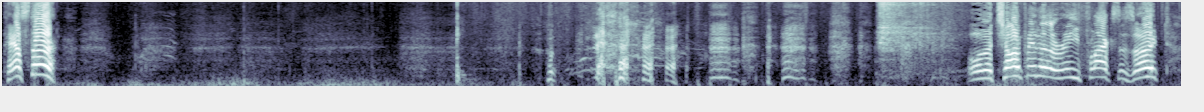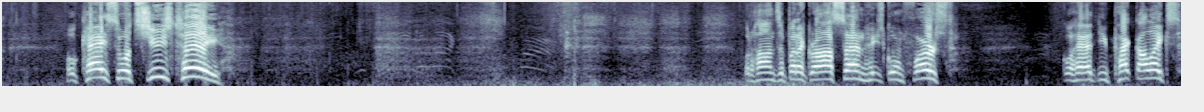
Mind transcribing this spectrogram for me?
Tester! Oh, the champion of the reflex is out. Okay, so it's used two. Put hands a bit of grass in. Who's going first? Go ahead, you pick, Alex.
